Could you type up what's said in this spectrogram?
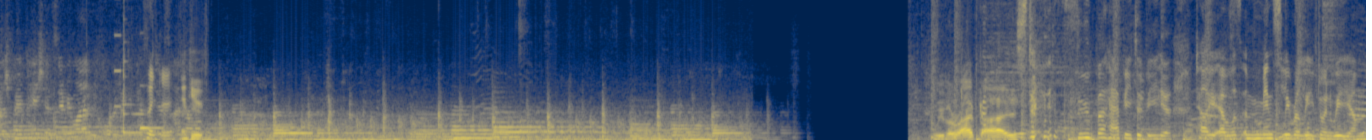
Very much for your patience, everyone. Thank you. Thank you. We've arrived, guys. Super happy to be here. Tell you, I was immensely relieved when we um,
